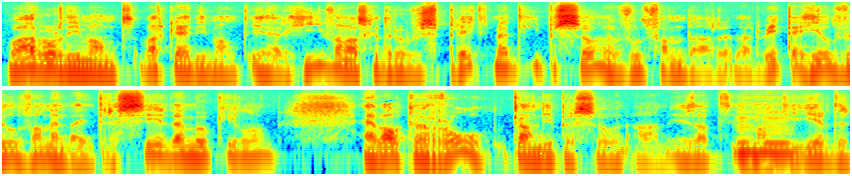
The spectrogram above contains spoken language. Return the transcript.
Waar, wordt iemand, waar krijgt iemand energie van als je erover spreekt met die persoon? Je voelt van, daar, daar weet hij heel veel van en dat interesseert hem ook heel enorm. En welke rol kan die persoon aan? Is dat mm -hmm. iemand die eerder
